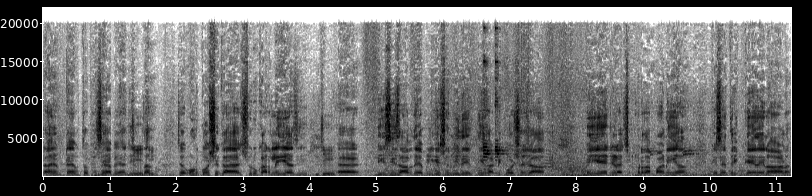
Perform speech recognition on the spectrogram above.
ਟਾਈਮ ਟਾਈਮ ਤੋਂ ਫਸਿਆ ਪਿਆ ਜੀ, ਜੀ ਤਾਂ ਜੀ। ਹੁਣ ਕੋਸ਼ਿਸ਼ ਆ ਸ਼ੁਰੂ ਕਰ ਲਈ ਹੈ ਅਸੀਂ ਜੀ। ਡੀਸੀ ਸਾਹਿਬ ਦੇ ਐਪਲੀਕੇਸ਼ਨ ਵੀ ਦੇ ਦਿੱਤੀ ਸਾਡੀ ਕੋਸ਼ਿਸ਼ ਆ ਵੀ ਇਹ ਜਿਹੜਾ ਛੱਪੜ ਦਾ ਪਾਣੀ ਆ ਕਿਸੇ ਤਰੀਕੇ ਦੇ ਨਾਲ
